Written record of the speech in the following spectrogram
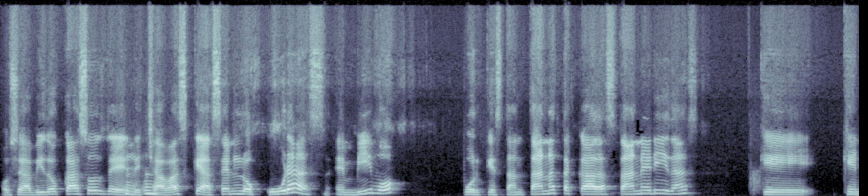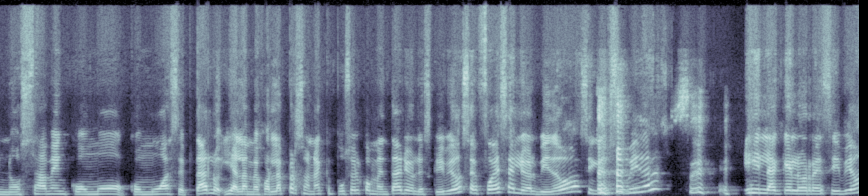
o sea, ha habido casos de, de chavas que hacen locuras en vivo porque están tan atacadas, tan heridas, que, que no saben cómo, cómo aceptarlo. Y a lo mejor la persona que puso el comentario lo escribió, se fue, se le olvidó, siguió su vida. sí. Y la que lo recibió,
